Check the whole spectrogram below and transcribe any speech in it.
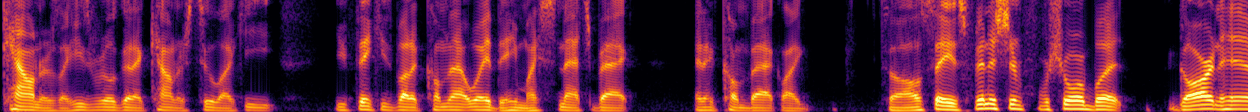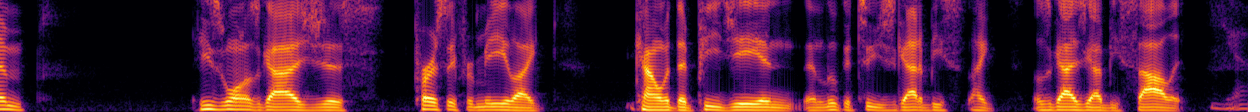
counters. Like he's real good at counters too. Like he, you think he's about to come that way, then he might snatch back and then come back. Like so, I'll say it's finishing for sure, but guarding him, he's one of those guys. Just personally for me, like kind of with the PG and and Luka too. You just got to be like those guys. You Got to be solid yeah.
